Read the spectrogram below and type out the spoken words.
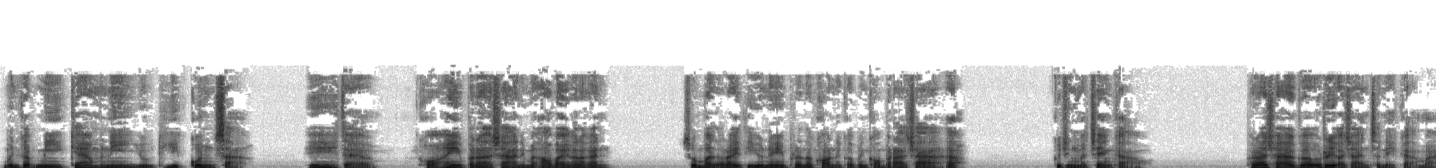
เหมือนกับมีแก้วมณีอยู่ที่ก้นสาเอ๊แต่ขอให้พระราชาเนี่ยมาเอาไปก็แล้วกัน สมบัติอะไรที่อยู่ในพระนครเนี่ยก็เป็นของพระราชาอ้าว ก็จึงมาแจ้งข่าว พระราชาก็เรียกอาจารย์เสนกะมา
